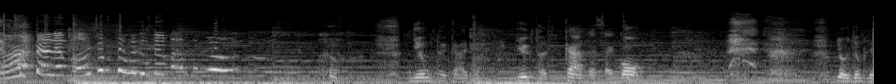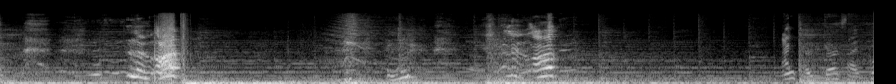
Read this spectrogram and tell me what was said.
ហ៎តែណាបងចាប់ទៅទៅទៅបាក់ខ្ញុំយើងមិនត្រូវការទេយើងត្រូវការតែខ្សែកយកយើងភ្លាមលឺអត់លឺអត់អញត្រូវការខ្សែក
